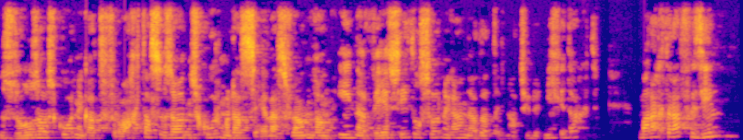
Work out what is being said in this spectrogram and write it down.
zo zou scoren. Ik had verwacht dat ze zouden scoren, maar dat ze in West-Vlaanderen van 1 naar 5 zetels zouden gaan, dat had ik natuurlijk niet gedacht. Maar achteraf gezien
